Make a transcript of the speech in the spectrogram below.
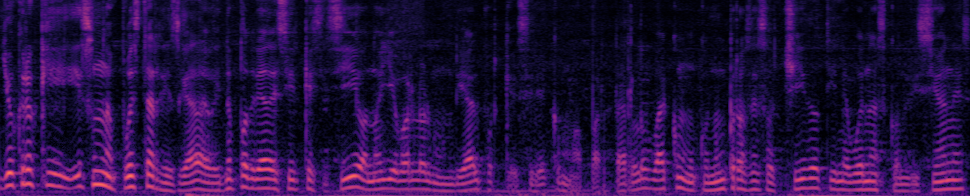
yo creo que es una apuesta arriesgada, güey. No podría decir que sí, sí o no llevarlo al mundial porque sería como apartarlo. Va como con un proceso chido, tiene buenas condiciones.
